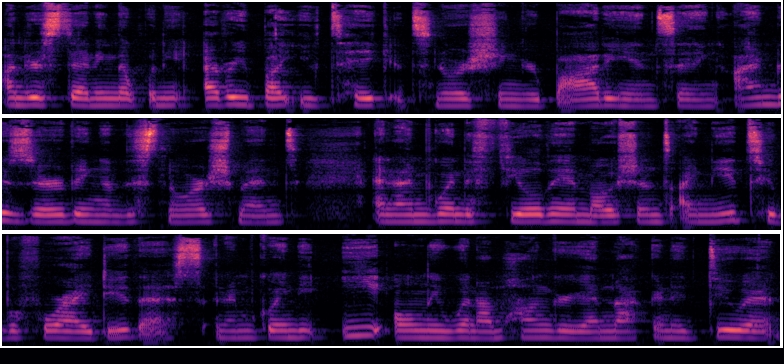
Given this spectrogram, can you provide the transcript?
understanding that when you, every bite you take, it's nourishing your body and saying, I'm deserving of this nourishment and I'm going to feel the emotions I need to before I do this. And I'm going to eat only when I'm hungry. I'm not going to do it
